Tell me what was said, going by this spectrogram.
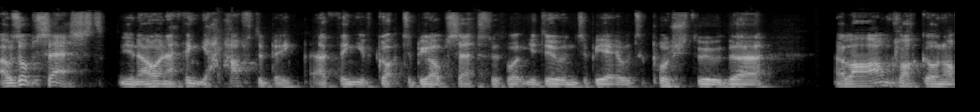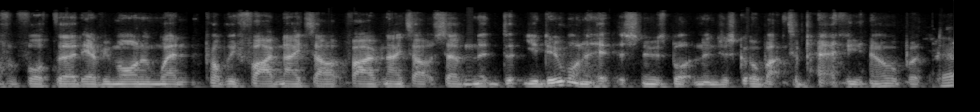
I was obsessed, you know, and I think you have to be. I think you've got to be obsessed with what you do and to be able to push through the alarm clock going off at 4.30 every morning when probably five nights out five nights out of seven you do want to hit the snooze button and just go back to bed you know but uh,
